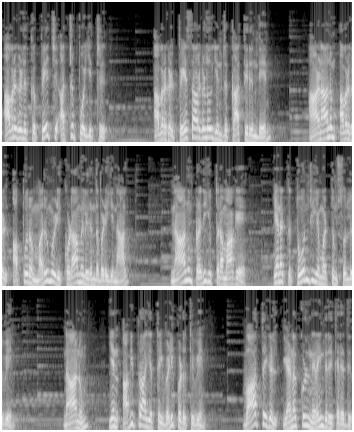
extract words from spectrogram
அவர்களுக்கு பேச்சு அற்றுப்போயிற்று அவர்கள் பேசார்களோ என்று காத்திருந்தேன். ஆனாலும் அவர்கள் அப்புறம் மறுமொழி கொடாமல் இருந்தபடியினால் நானும் பிரதியுத்தரமாக எனக்கு தோன்றிய மட்டும் சொல்லுவேன். நானும் என் அபிப்பிராயத்தை வெளிப்படுத்துவேன். வார்த்தைகள் எனக்குள் நிறைந்திருக்கிறது.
